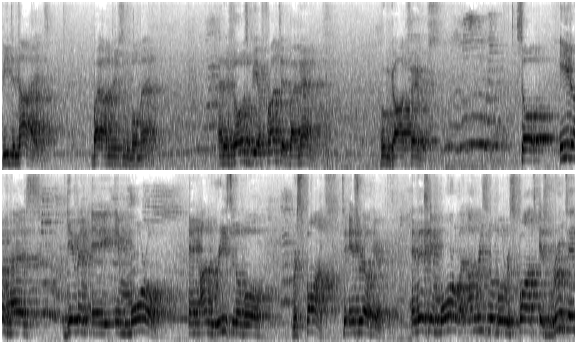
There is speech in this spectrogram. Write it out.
be denied by unreasonable men. And if those be affronted by men whom God favors. So Edom has given a immoral and unreasonable response to Israel here. And this immoral and unreasonable response is rooted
